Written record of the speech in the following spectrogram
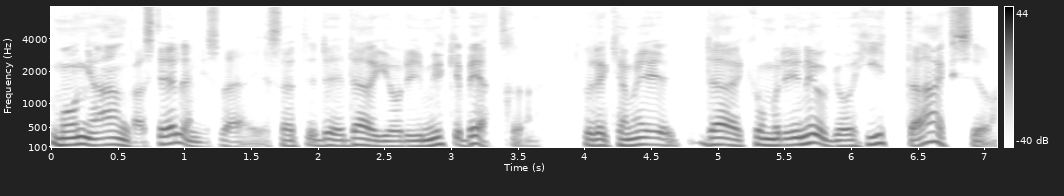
många andra ställen i Sverige. Så att det, där går det ju mycket bättre. Så det kan man, där kommer det nog att hitta aktier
